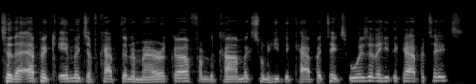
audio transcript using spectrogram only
to the epic image of Captain America from the comics when he decapitates. Who is it that he decapitates?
